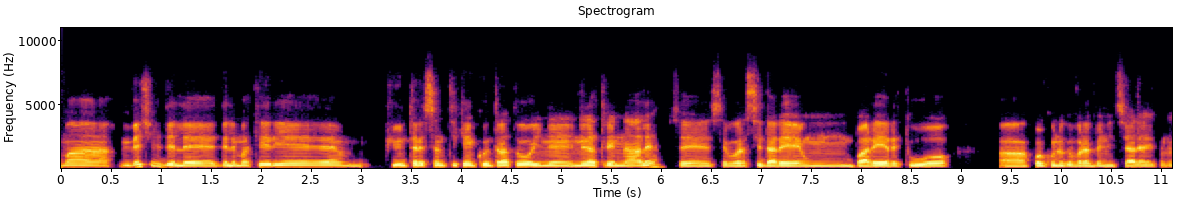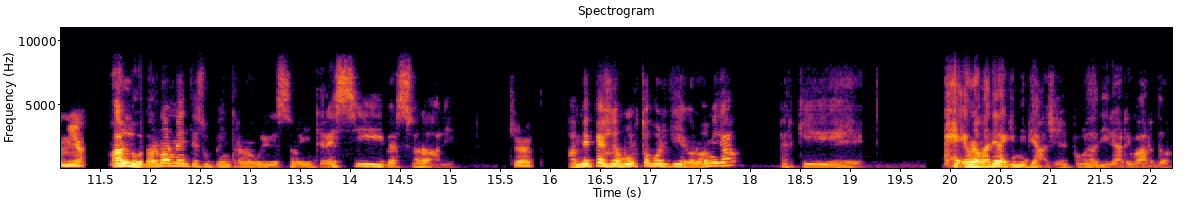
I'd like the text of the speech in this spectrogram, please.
Ma invece delle, delle materie mm, più interessanti che hai incontrato in, nella triennale, se, se vorresti dare un parere tuo a qualcuno che vorrebbe iniziare economia? Allora, normalmente subentrano quelli che sono gli interessi personali. Certo. A me è piaciuta molto politica economica perché è una materia che mi piace, c'è poco da dire al riguardo.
